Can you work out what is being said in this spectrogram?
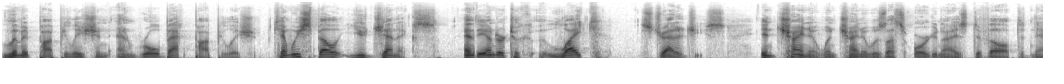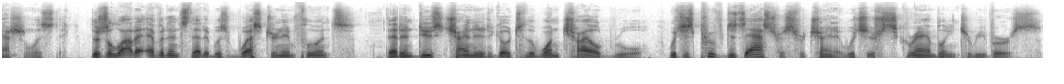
limit population, and roll back population. Can we spell eugenics? And they undertook like strategies in China when China was less organized, developed, and nationalistic. There's a lot of evidence that it was Western influence that induced China to go to the one child rule, which has proved disastrous for China, which they're scrambling to reverse.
